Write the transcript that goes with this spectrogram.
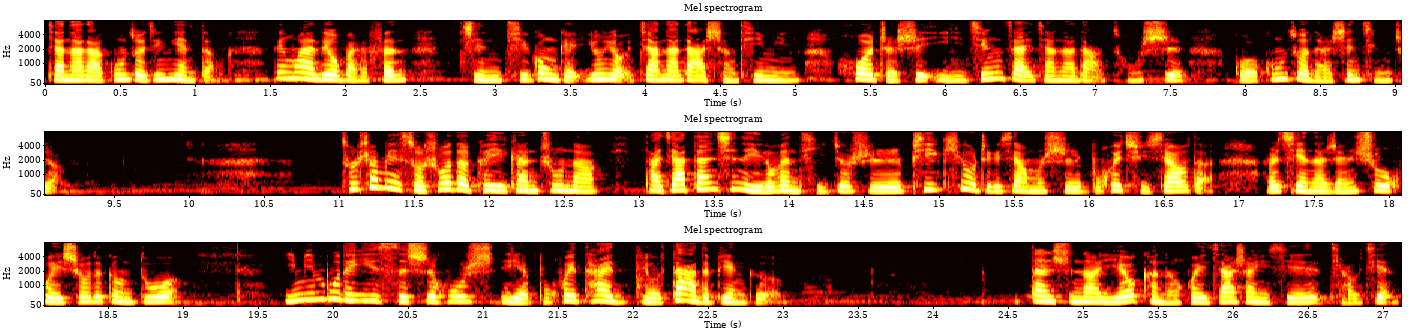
加拿大工作经验等。另外六百分仅提供给拥有加拿大省提名或者是已经在加拿大从事过工作的申请者。从上面所说的可以看出呢，大家担心的一个问题就是 PQ 这个项目是不会取消的，而且呢人数会收的更多。移民部的意思似乎是也不会太有大的变革。但是呢，也有可能会加上一些条件。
